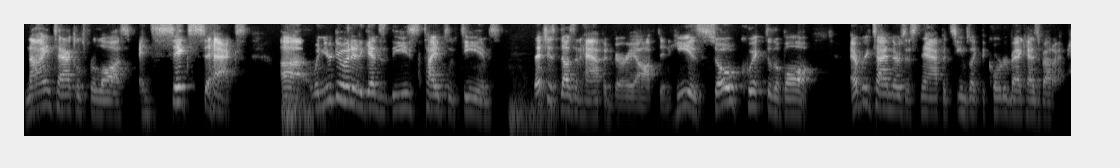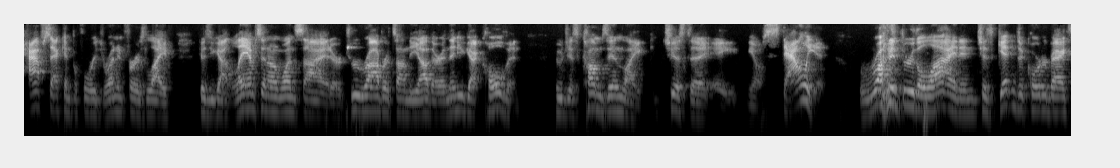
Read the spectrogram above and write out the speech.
nine tackles for loss, and six sacks. Uh, when you're doing it against these types of teams, that just doesn't happen very often. He is so quick to the ball. Every time there's a snap, it seems like the quarterback has about a half second before he's running for his life because you got Lamson on one side or Drew Roberts on the other, and then you got Colvin who just comes in like just a, a you know stallion running through the line and just getting to quarterbacks,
